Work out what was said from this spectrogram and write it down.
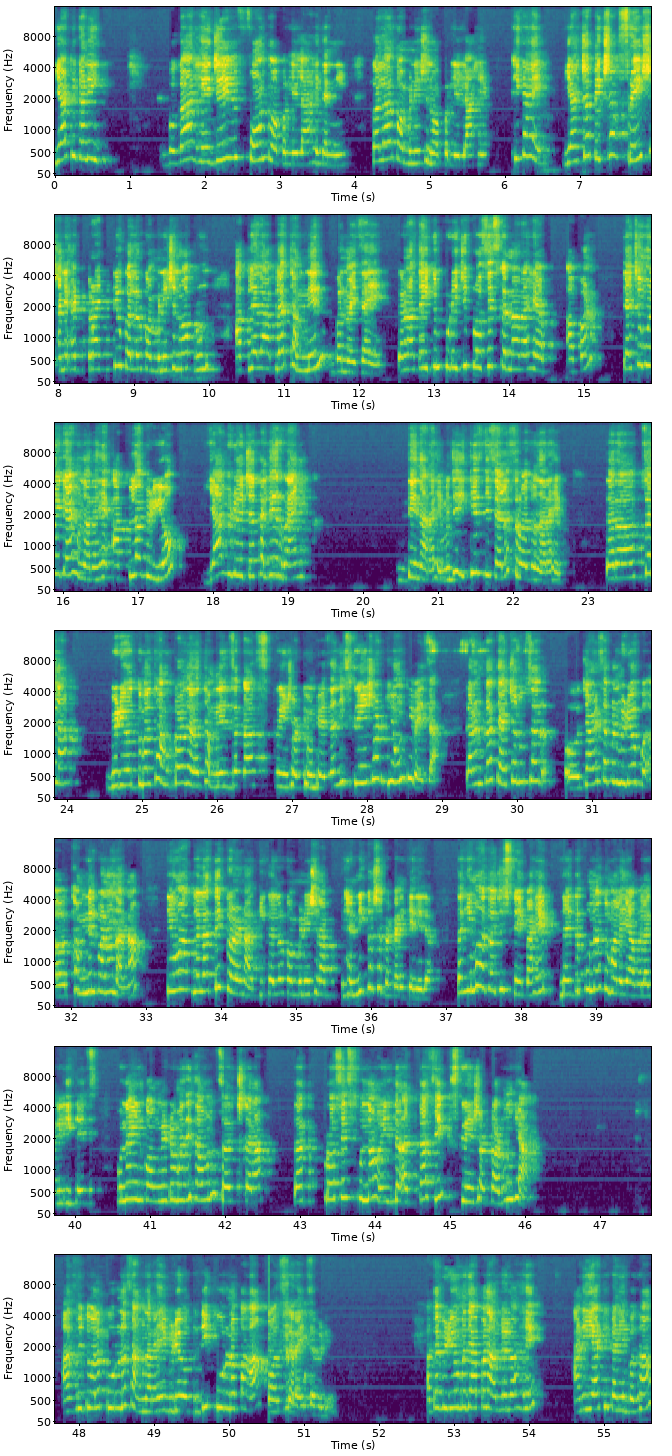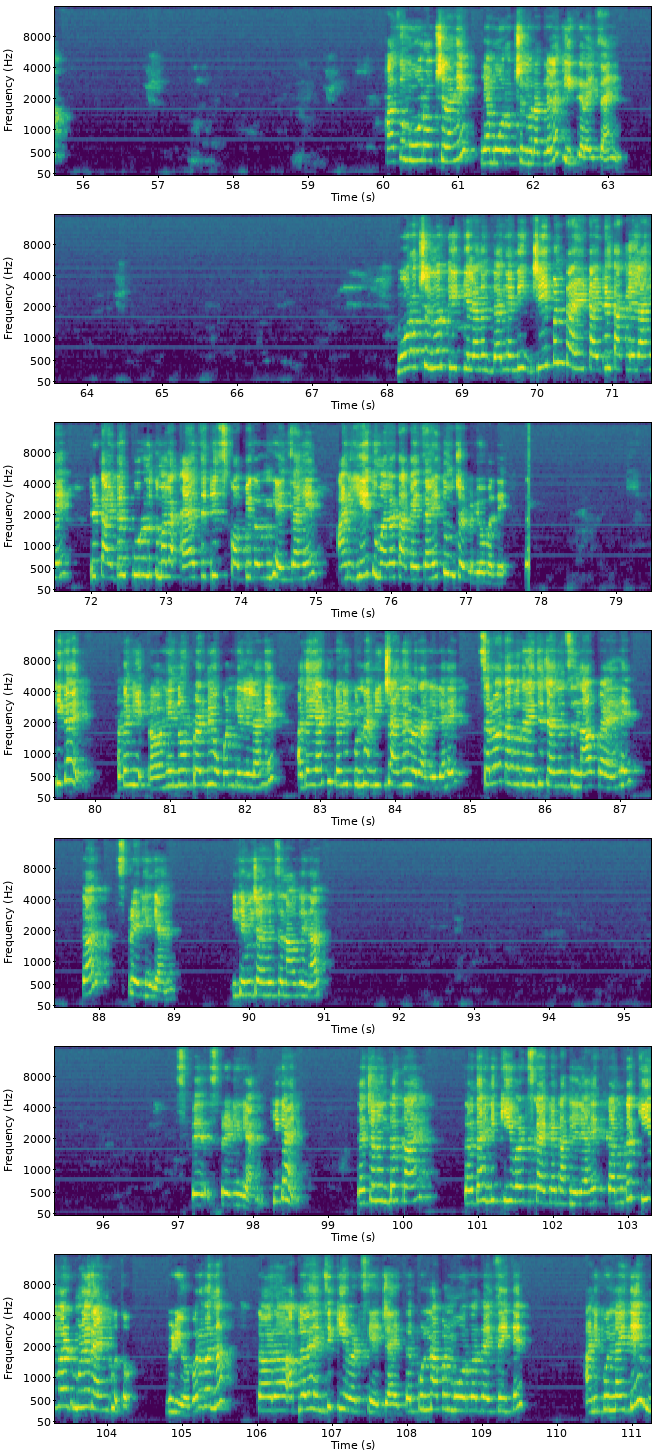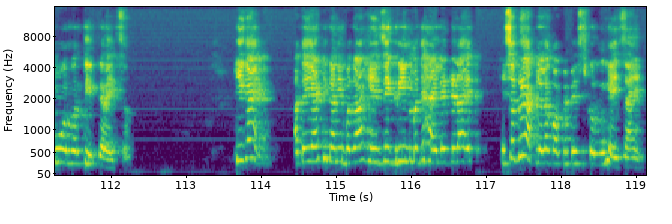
या ठिकाणी बघा हे जे फॉन्ट वापरलेलं आहे त्यांनी कलर कॉम्बिनेशन वापरलेलं आहे. ठीक आहे? याच्यापेक्षा फ्रेश आणि अट्रॅक्टिव्ह कलर कॉम्बिनेशन वापरून आपल्याला आपला थंबनेल बनवायचा आहे. कारण आता इथून पुढे जी प्रोसेस करणार आहे आपण त्याच्यामुळे काय होणार आहे? आपला व्हिडिओ या व्हिडिओच्या खाली रँक देणार आहे. म्हणजे इथेच दिसायला सुरुवात होणार आहे. तर चला व्हिडिओ तुम्हाला थांब कळणार थंबनेलचा का स्क्रीनशॉट घेऊन ठेवायचा आणि स्क्रीनशॉट घेऊन ठेवायचा. कारण का त्याच्यानुसार ज्यावेळेस आपण व्हिडिओ थंबनेल बनवणार ना तेव्हा आपल्याला ते कळणार की कलर कॉम्बिनेशन ह्यांनी कशा प्रकारे केलेलं. तर ही महत्वाची स्टेप आहे. नाहीतर पुन्हा तुम्हाला यावं लागेल इथेच. पुन्हा इनकॉग्नेटो मध्ये जाऊन सर्च करा. तर प्रोसेस पुन्हा होईल. तर आत्ताच एक स्क्रीनशॉट काढून घ्या. आज मी तुम्हाला पूर्ण सांगणार आहे. व्हिडिओ अगदी पूर्ण पहा. पॉज करायचा व्हिडिओ. आता व्हिडिओमध्ये आपण आलेलो आहे. आणि या ठिकाणी बघा. हा जो मोर ऑप्शन आहे या मोर ऑप्शन वर आपल्याला क्लिक करायचं आहे. मोर ऑप्शन वर क्लिक केल्यानंतर यांनी जे पण टायटल टाकलेलं आहे ते टायटल पूर्ण तुम्हाला ऍज इट इज कॉपी करून घ्यायचं आहे आणि हे तुम्हाला टाकायचं आहे तुमच्या व्हिडिओमध्ये ठीक आहे? आता मी हे नोटपॅड मी ओपन केलेलं आहे. आता या ठिकाणी पुन्हा मी चॅनलवर आलेले आहे. सर्वात अगोदर यांच्या चॅनलचं नाव काय आहे? तर स्प्रेडिंग गॅन इथे मी चॅनलचं नाव देणार. स्प्रेडिंग गॅन. ठीक आहे? त्याच्यानंतर काय? तर त्यांनी ह्यांनी कीवर्ड्स काय काय टाकलेले आहेत? कारण का कीवर्ड मुळे रँक होतो व्हिडिओ बरोबर ना? तर आपल्याला ह्यांचे कीवर्ड्स घ्यायचे आहेत. तर पुन्हा आपण मोरवर जायचं इथे. आणि पुन्हा इथे मोरवर क्लिक करायचं. ठीक आहे? आता या ठिकाणी बघा हे जे ग्रीन मध्ये हायलाइटेड आहेत हे सगळे आपल्याला कॉपी पेस्ट करून घ्यायचं आहे.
